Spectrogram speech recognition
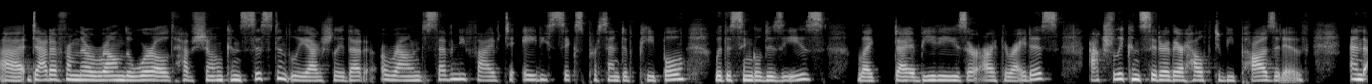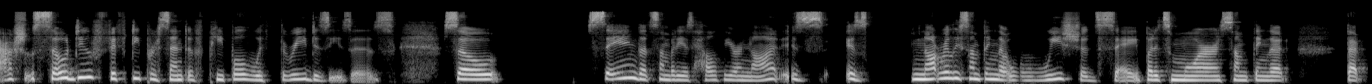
Uh, data from the, around the world have shown consistently, actually, that around 75 to 86% of people with a single disease, like diabetes or arthritis, actually consider their health to be positive. And actually, so do 50% of people with three diseases. So, saying that somebody is healthy or not is is not really something that we should say, but it's more something that that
